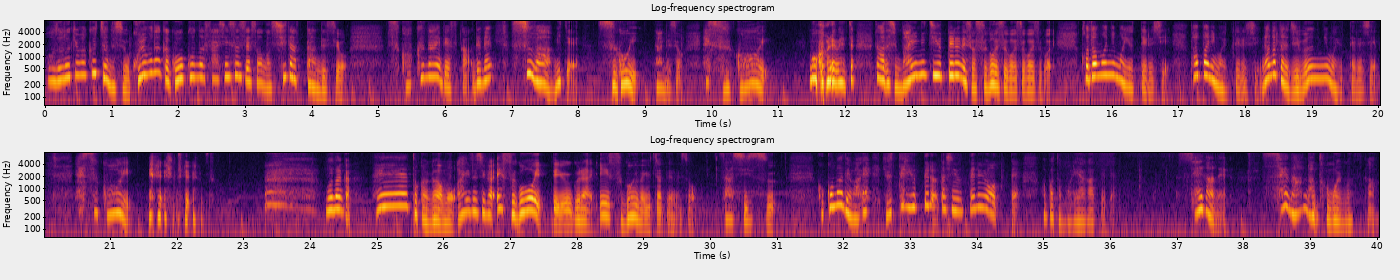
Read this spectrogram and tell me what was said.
驚きまくっちゃうんですよ。これもなんか合コンのサシスセソの死だったんですよ。すごくないですか？でね「す」は見て「すごい」なんですよ。えすごい。もうこれめっちゃ私毎日言ってるんですよ。すごいすごいすごいすごい。子供にも言ってるしパパにも言ってるし何だったら自分にも言ってるし。えすごい。もうなんか「へえ」とかがもう相づちが「えすごい」っていうぐらい「すごい」は言っちゃってるんですよ。さしす。ここまでは「え言ってる言ってる私言ってるよ」ってパパと盛り上がってて「背がね背なんだと思いますか？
